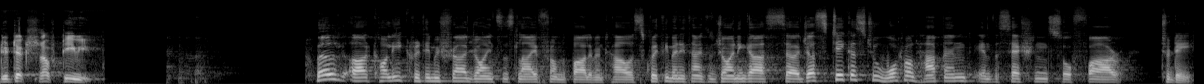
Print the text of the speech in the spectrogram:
detection of TB. Well, our colleague Kriti Mishra joins us live from the Parliament House. Kriti, many thanks for joining us. Uh, just take us to what all happened in the session so far today.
